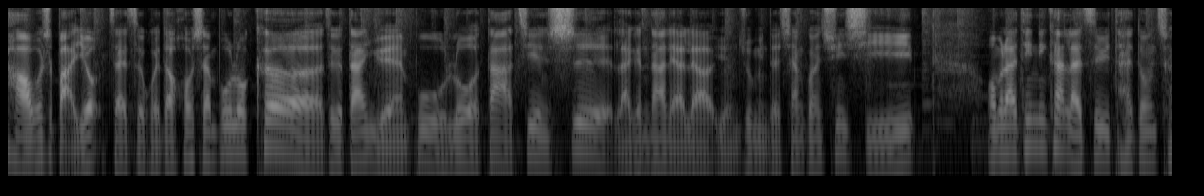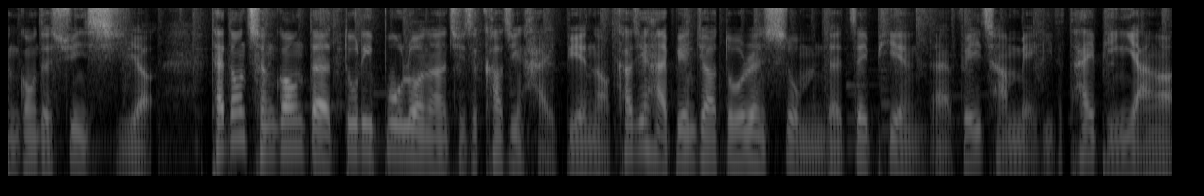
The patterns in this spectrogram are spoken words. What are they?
好，我是巴佑，再次回到后山部落客这个单元部落大件事，来跟大家聊聊原住民的相关讯息。我们来听听看，来自于台东成功的讯息哦。台东成功的都历部落呢，其实靠近海边哦，靠近海边就要多认识我们的这片呃非常美丽的太平洋哦。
